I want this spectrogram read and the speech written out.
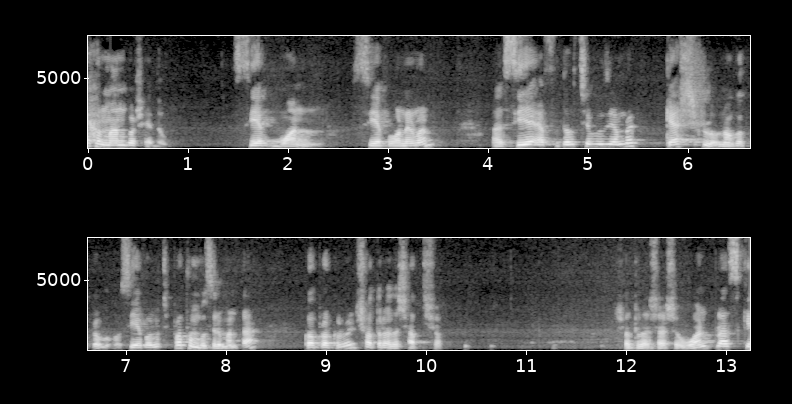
এখন মান বসায় দাও CF1 CF1 এর মান। CF তো হচ্ছে বুঝি আমরা ক্যাশ ফ্লো নগদ প্রবাহ। CF1 হচ্ছে প্রথম বছরের মানটা। ক প্রকল্পের সতেরো হাজার সাতশো। সতেরো হাজার সাতশো। ওয়ান প্লাস কে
